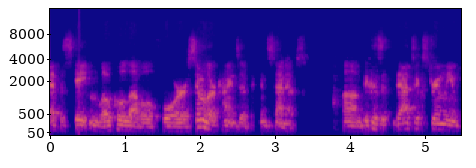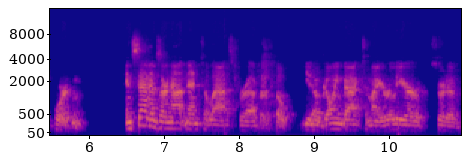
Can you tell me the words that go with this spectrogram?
at the state and local level for similar kinds of incentives, um, because that's extremely important. Incentives are not meant to last forever, but you know, going back to my earlier sort of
